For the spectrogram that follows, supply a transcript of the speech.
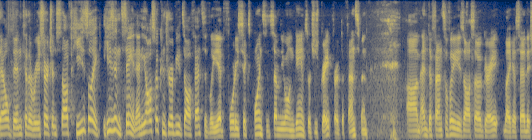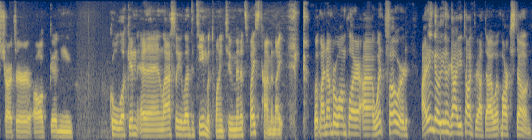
delved into the research and stuff, he's like he's insane, and he also contributes offensively. He had 46 points in 71 games, which is great for a defenseman. Um, and defensively, he's also great. Like I said, his charts are all good and cool looking. And lastly, he led the team with 22 minutes ice time a night. But my number one player, I went forward. I didn't go either guy you talked about though. I went Mark Stone.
